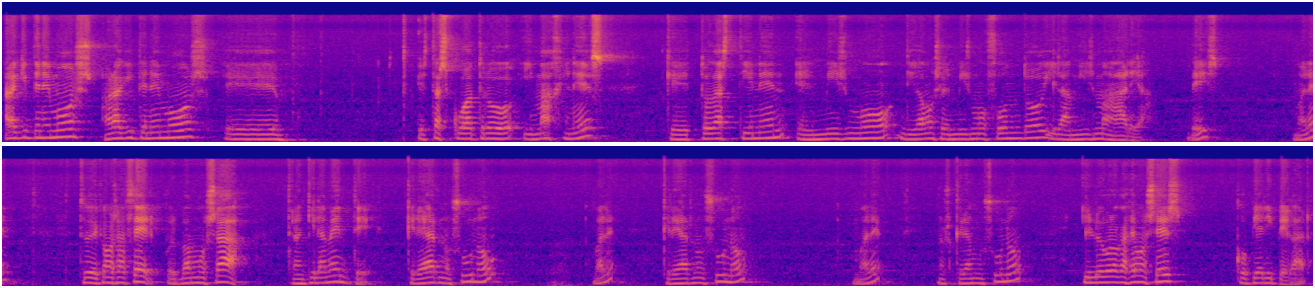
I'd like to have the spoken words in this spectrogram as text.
ahora aquí tenemos ahora aquí tenemos eh, estas cuatro imágenes que todas tienen el mismo, digamos, el mismo fondo y la misma área. ¿Veis? ¿Vale? Entonces, ¿qué vamos a hacer? Pues vamos a tranquilamente crearnos uno, ¿vale? Crearnos uno, ¿vale? Nos creamos uno y luego lo que hacemos es copiar y pegar.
